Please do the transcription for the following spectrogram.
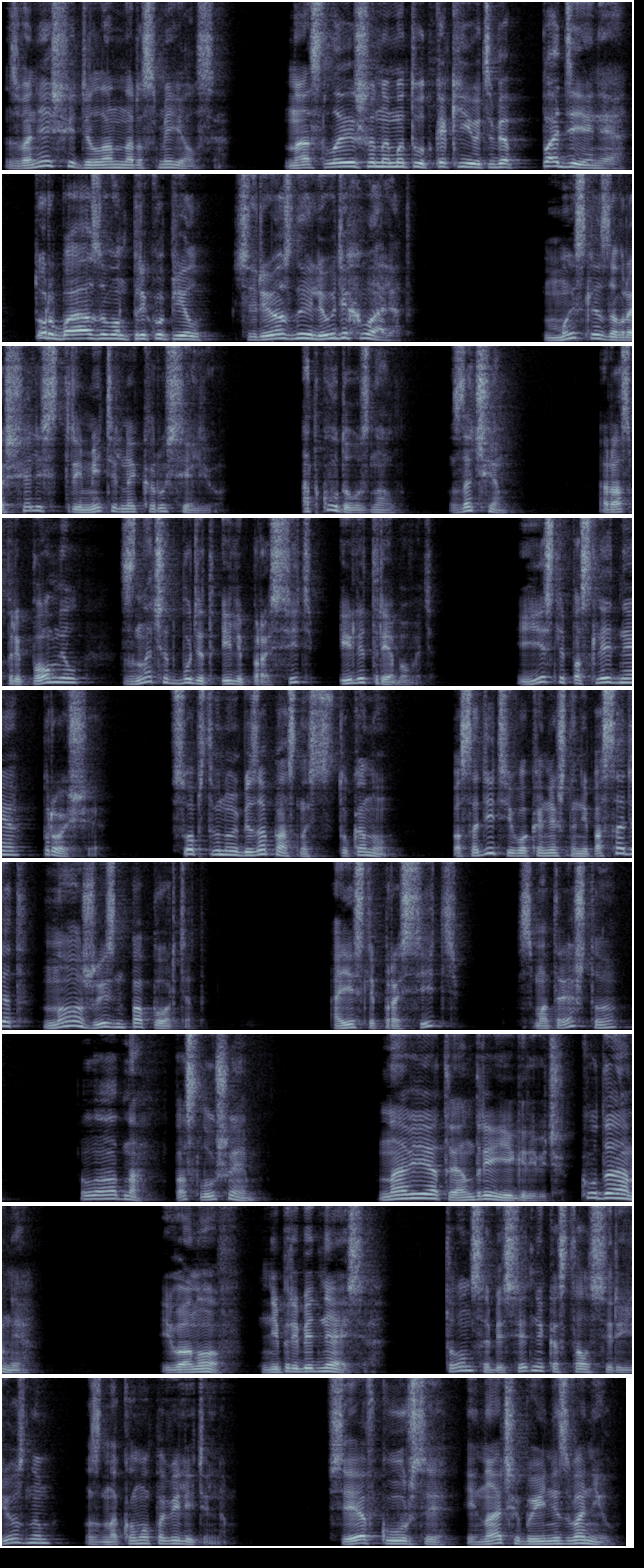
Звонящий Диланно рассмеялся. «Наслышаны мы тут, какие у тебя падения. Турбазу вон прикупил. Серьезные люди хвалят». Мысли завращались стремительной каруселью. Откуда узнал? Зачем? Раз припомнил, значит будет или просить, или требовать. И если последнее, проще. В собственную безопасность стукану. Посадить его, конечно, не посадят, но жизнь попортят. А если просить, смотря что. Ладно, послушаем. Наветы, Андрей Игоревич, куда мне? Иванов, не прибедняйся. Тон собеседника стал серьезным, знакомо повелительным. Все в курсе, иначе бы и не звонил.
